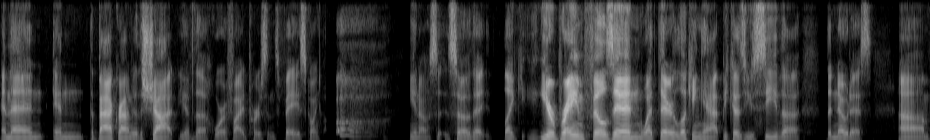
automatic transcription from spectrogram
And then in the background of the shot, you have the horrified person's face going, oh, you know, so, so that like your brain fills in what they're looking at because you see the the notice. Um,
